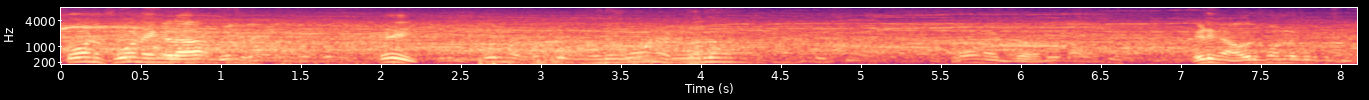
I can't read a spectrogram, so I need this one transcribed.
ஃபோனு ஃபோன் எங்கடா? டேய் எடுங்க அவர் ஃபோனில் கொடுத்துருங்க.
